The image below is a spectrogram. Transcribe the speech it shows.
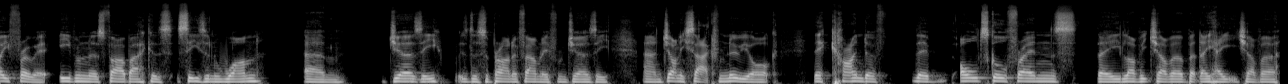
way through it, even as far back as season one. Um, Jersey is the Soprano family from Jersey, and Johnny Sack from New York. They're kind of they're old school friends. They love each other, but they hate each other,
